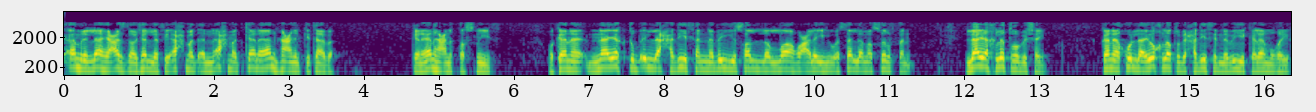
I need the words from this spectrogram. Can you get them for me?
أمر الله عز وجل في أحمد أن أحمد كان ينهى عن الكتابة كان ينهى عن التصنيف. وكان لا يكتب إلا حديث النبي صلى الله عليه وسلم صرفا لا يخلطه بشيء. كان يقول لا يخلط بحديث النبي كلام غير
